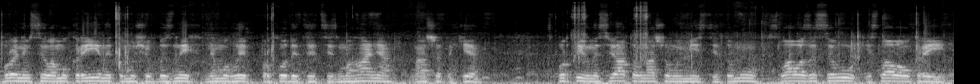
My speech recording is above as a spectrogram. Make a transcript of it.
Збройним силам України, тому що без них не могли б проходити ці змагання. Наше таке спортивне свято в нашому місті. Тому слава ЗСУ і слава Україні!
